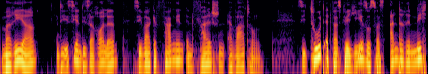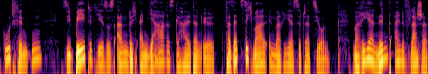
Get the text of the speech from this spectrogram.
Maria, die ist hier in dieser Rolle, sie war gefangen in falschen Erwartungen. Sie tut etwas für Jesus, was andere nicht gut finden, Sie betet Jesus an durch ein Jahresgehalt an Öl. Versetz dich mal in Marias Situation. Maria nimmt eine Flasche,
